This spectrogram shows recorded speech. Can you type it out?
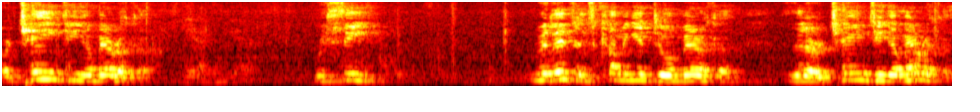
are changing America. Yeah, yeah. We see religions coming into America that are changing America.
